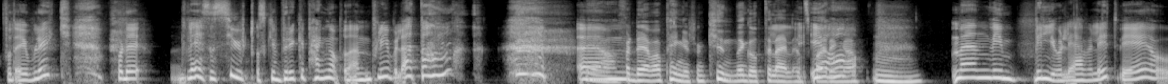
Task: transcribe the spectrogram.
på et øyeblikk. For det ble så surt å skulle bruke penger på den flybillettene. ja, for det var penger som kunne gått til leilighetssparinga. Ja, mm. Men vi vil jo leve litt. Vi er jo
